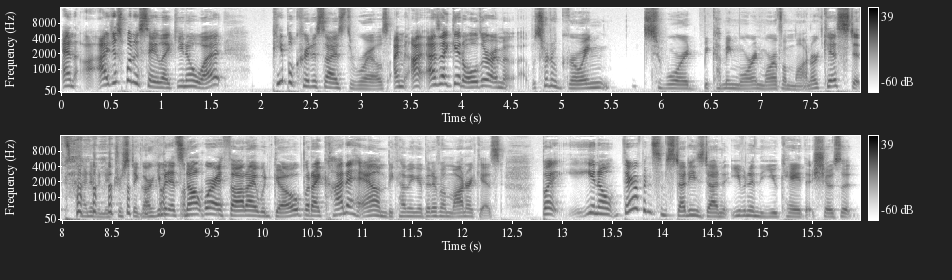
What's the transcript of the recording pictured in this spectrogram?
and I just want to say, like, you know what? People criticize the royals. I mean, I, as I get older, I'm uh, sort of growing toward becoming more and more of a monarchist. It's kind of an interesting argument. It's not where I thought I would go, but I kind of am becoming a bit of a monarchist. But, you know, there have been some studies done, even in the UK, that shows that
